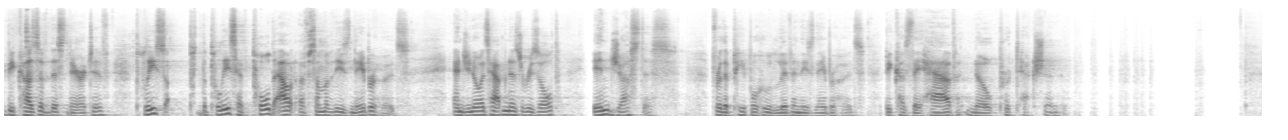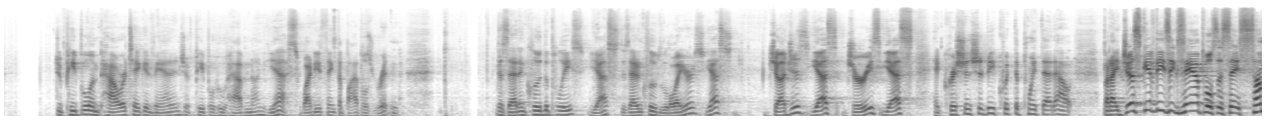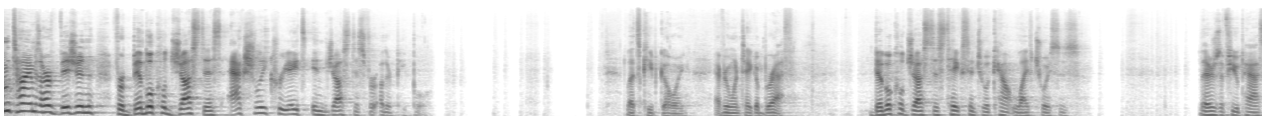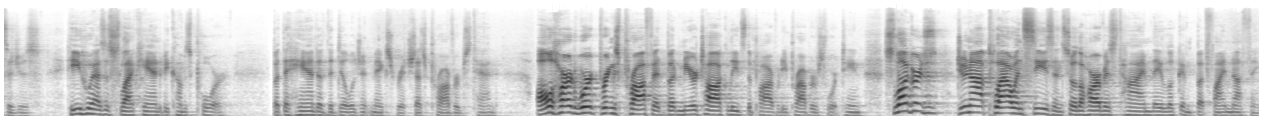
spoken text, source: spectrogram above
because of this narrative? Police, the police have pulled out of some of these neighborhoods and you know what's happened as a result? Injustice for the people who live in these neighborhoods because they have no protection. Do people in power take advantage of people who have none? Yes. Why do you think the Bible's written? Does that include the police? Yes. Does that include lawyers? Yes. Judges, yes. Juries, yes. And Christians should be quick to point that out. But I just give these examples to say sometimes our vision for biblical justice actually creates injustice for other people. Let's keep going. Everyone take a breath. Biblical justice takes into account life choices. There's a few passages. He who has a slack hand becomes poor, but the hand of the diligent makes rich. That's Proverbs 10. All hard work brings profit, but mere talk leads to poverty. Proverbs 14. Sluggards do not plow in season, so the harvest time they look and, but find nothing.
